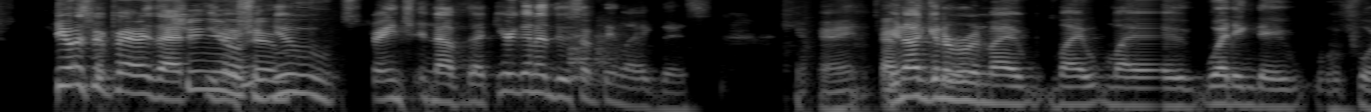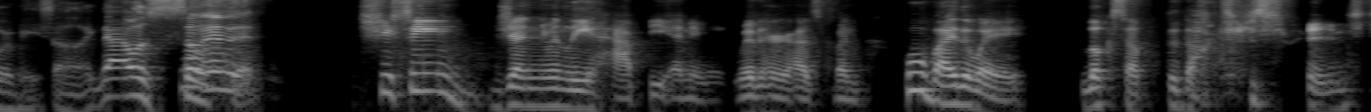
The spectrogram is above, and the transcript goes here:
she was prepared that She you know, she knew strange enough that you're gonna do something like this. Right? That's you're not gonna ruin my my my wedding day for me. So like that was so and she seemed genuinely happy anyway with her husband, who, by the way, looks up to Doctor Strange.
